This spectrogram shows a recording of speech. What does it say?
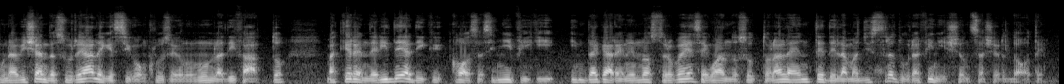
Una vicenda surreale che si concluse con un nulla di fatto, ma che rende l'idea di che cosa significhi indagare nel nostro paese quando sotto la lente della magistratura finisce un sacerdote.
